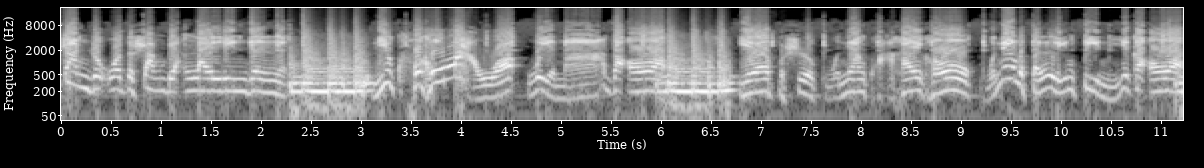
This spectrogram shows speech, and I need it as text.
站着我的上边来临阵，你苦口骂我为哪遭？也不是姑娘夸海口，姑娘的本领比你高啊！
